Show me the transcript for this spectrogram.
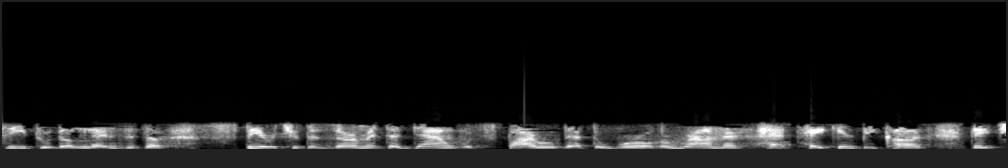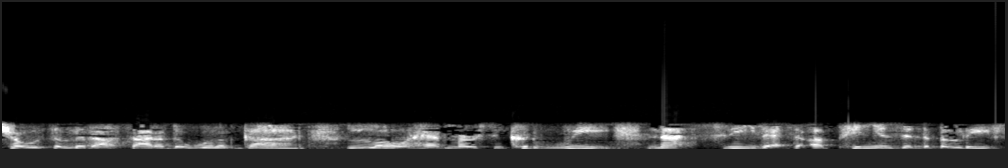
see through the lenses of spiritual discernment the downward spiral that the world around us had taken because they chose to live outside of the will of God? Lord have mercy. Could we not see that the opinions and the beliefs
